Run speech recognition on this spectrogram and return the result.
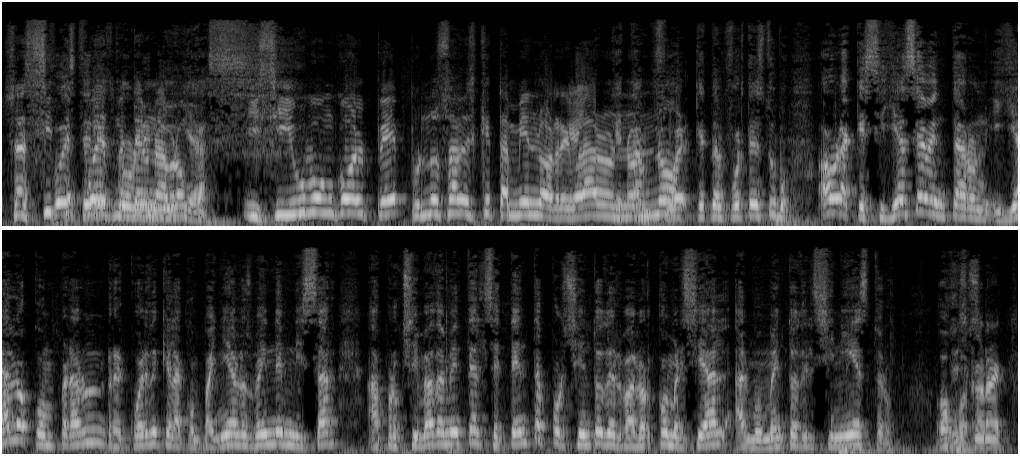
o sea, sí Puedes te puedes meter una bronca. Y si hubo un golpe, pues no sabes que también lo arreglaron, ¿Qué, no, tan no. fuer- qué tan fuerte estuvo? Ahora que si ya se aventaron y ya lo compraron, recuerden que la compañía los va a indemnizar aproximadamente al 70% del valor comercial al momento del siniestro. Ojo, Es correcto.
